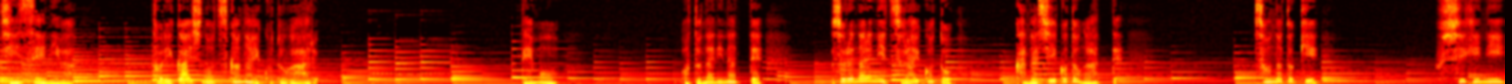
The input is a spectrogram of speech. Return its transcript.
人生には取り返しのつかないことがある。でも大人になってそれなりに辛いこと悲しいことがあってそんな時不思議に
